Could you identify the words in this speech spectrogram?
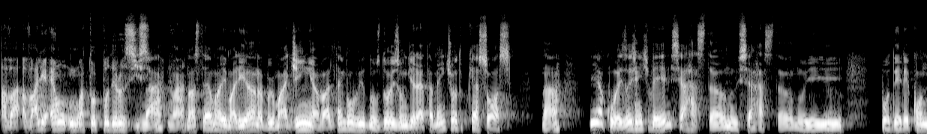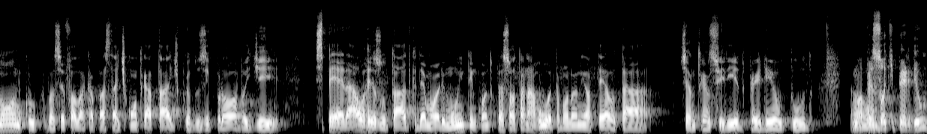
a Vale é um, um ator poderosíssimo. Né? É? Nós temos aí Mariana, Brumadinha, a Vale está envolvido nos dois, um diretamente, outro porque é sócio. Né? E a coisa a gente vê se arrastando, se arrastando e poder econômico, que você falou, a capacidade de contratar, de produzir prova, de esperar o resultado que demore muito, enquanto o pessoal está na rua, está morando em hotel, está sendo transferido, perdeu tudo. Então, Uma pessoa que perdeu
